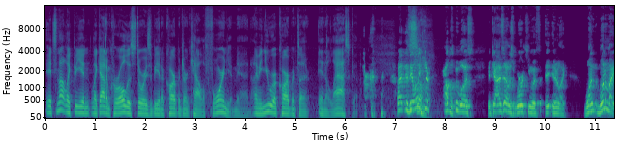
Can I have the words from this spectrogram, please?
It's not like being like Adam Carolla's stories of being a carpenter in California, man. I mean, you were a carpenter in Alaska. uh, the so, only difference probably was the guys I was working with. You know, like one one of my,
